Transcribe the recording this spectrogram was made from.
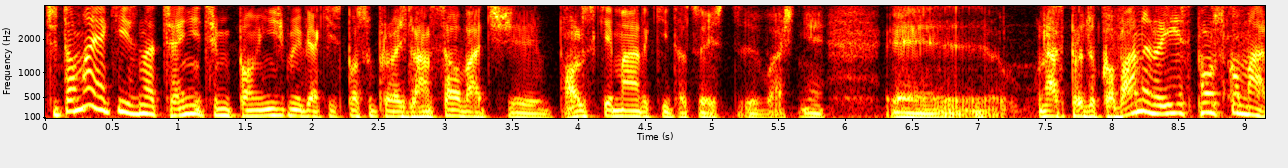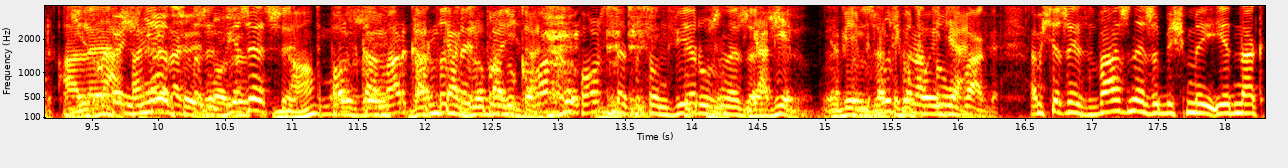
Czy to ma jakieś znaczenie, czy my powinniśmy w jakiś sposób próbować lansować e, polskie marki, to co jest e, właśnie e, u nas produkowane, no i jest polską marką. Ale jest naszą. panie redaktorze, dwie może- rzeczy. no. Polska Może marka, to co jest produkowane w Polsce, to są dwie różne rzeczy. Ja wiem, ja wiem, Zwróćmy dlatego na to uwagę. Ja myślę, że jest ważne, żebyśmy jednak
